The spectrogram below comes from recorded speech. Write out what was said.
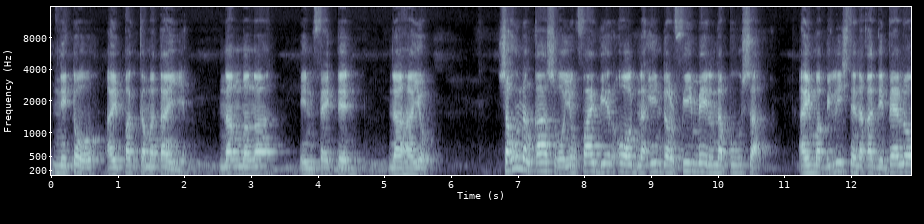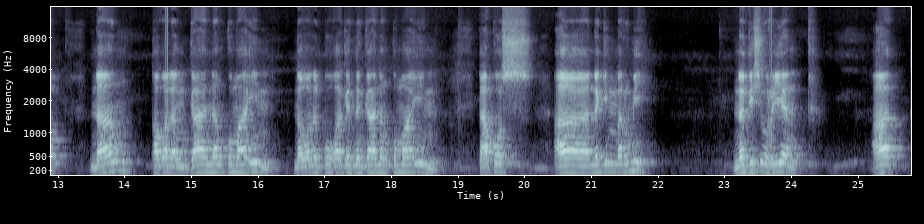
nito ay pagkamatay ng mga infected na hayop. Sa unang kaso, yung 5-year-old na indoor female na pusa ay mabilis na nakadevelop ng kawalang ganang kumain. Nawalan po kagad ng ganang kumain. Tapos, uh, naging marumi, na disorient, at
